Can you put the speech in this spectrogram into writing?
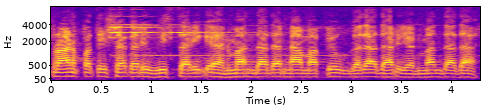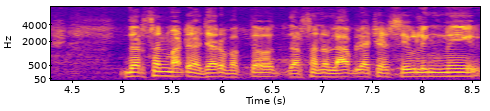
પ્રાણ પ્રતિષ્ઠા કરી વીસ તારીખે હનુમાન દાદા નામ આપ્યું. ગદાધારી હનુમાન દાદા દર્શન માટે હજારો ભક્તો દર્શનનો લાભ લે છે. શિવલિંગની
